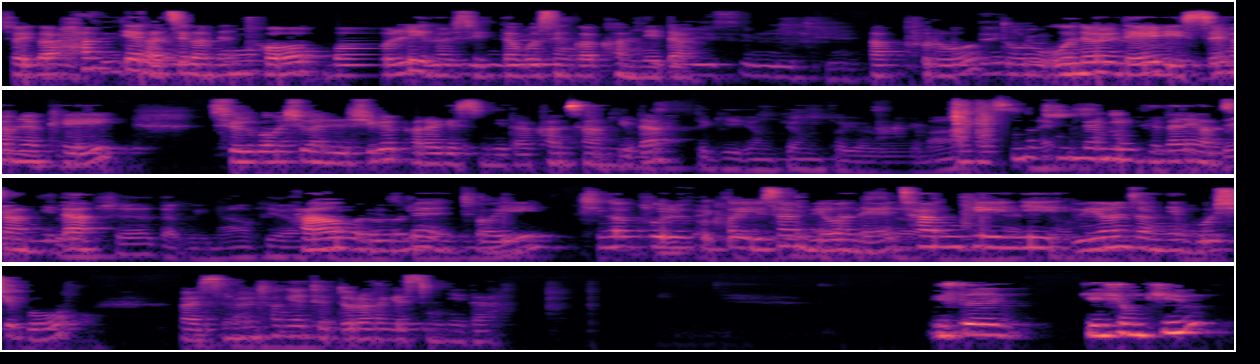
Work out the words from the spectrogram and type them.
저희가 함께 같이 가면 더 멀리 갈 수 있다고 생각합니다. 앞으로 또 오늘 내일 있을 협력회의 즐거운 시간 되시길 바라겠습니다. 감사합니다. 네, it's 대단히 감사합니다. 다음으로는. 저희 싱가포르 국가유산위원회 창희니 위원장님 모시고 말씀을 청해 듣도록 하겠습니다. Mr. Gi-hyun Kim,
